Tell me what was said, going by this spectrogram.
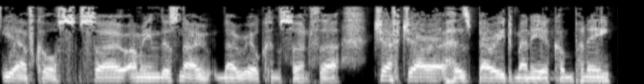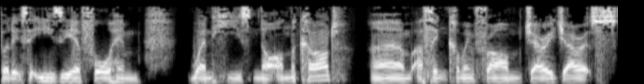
Yeah, of course. So, I mean, there's no no real concern for that. Jeff Jarrett has buried many a company, but it's easier for him when he's not on the card. Um, I think coming from Jerry Jarrett's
